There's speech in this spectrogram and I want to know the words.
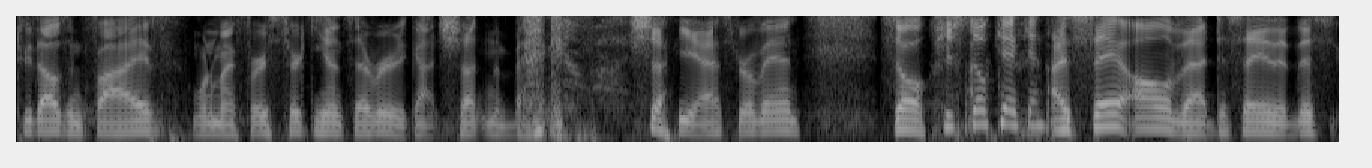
2005. One of my first turkey hunts ever. It got shut in the back of a Chevy Astro van. So She's still kicking. I say all of that to say that this,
